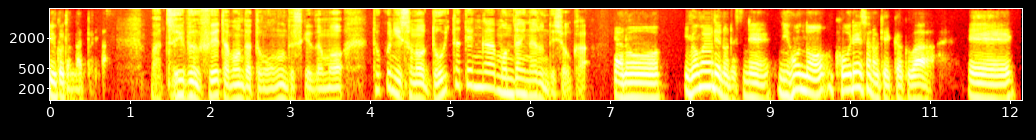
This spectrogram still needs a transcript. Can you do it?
いうことになっております。まあ、随分増えたもんだと思うんですけれども、特にそのどういった点が問題になるんでしょうか？あの今までのですね日本の高齢者の結核は、えー、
